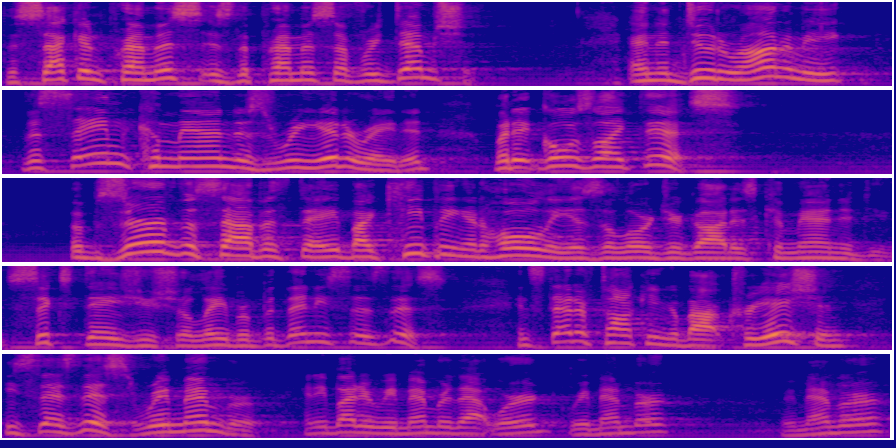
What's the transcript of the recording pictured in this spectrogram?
The second premise is the premise of redemption. And in Deuteronomy, the same command is reiterated, but it goes like this Observe the Sabbath day by keeping it holy as the Lord your God has commanded you. Six days you shall labor. But then he says this. Instead of talking about creation, he says this remember. Anybody remember that word? Remember? Remember?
